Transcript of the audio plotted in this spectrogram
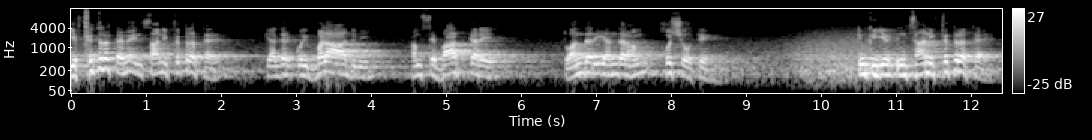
ये फितरत है ना, इंसानी फितरत है कि अगर कोई बड़ा आदमी हमसे बात करे तो अंदर ही अंदर हम खुश होते हैं। क्योंकि ये इंसानी फितरत है।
